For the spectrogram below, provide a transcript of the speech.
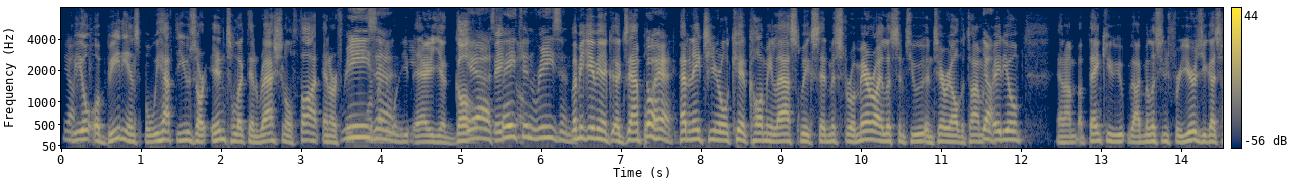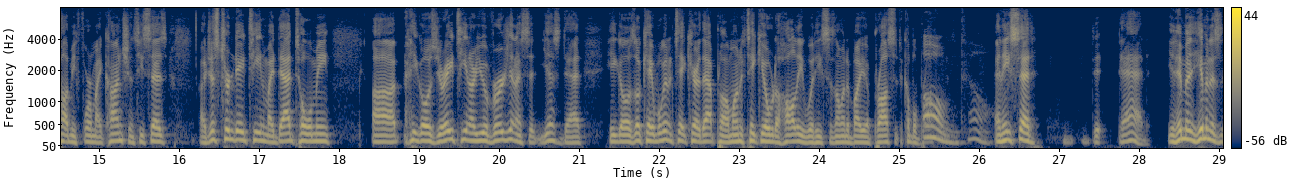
Yeah. we owe obedience, but we have to use our intellect and rational thought and our faith. Reason. There you go. Yes, Bingo. faith and reason. Let me give you an example. Go ahead. Had an 18 year old kid call me last week, said, Mr. Romero, I listen to you and Terry all the time Yeah. on radio. And I'm thank you. I've been listening for years. You guys helped me form my conscience. He says, I just turned 18. My dad told me, uh, he goes, You're 18. Are you a virgin? I said, Yes, dad. He goes, Okay, we're going to take care of that problem. I'm going to take you over to Hollywood. He says, I'm going to buy you a prostitute, a couple. oh no. And he said, Dad, you know, him and him and his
